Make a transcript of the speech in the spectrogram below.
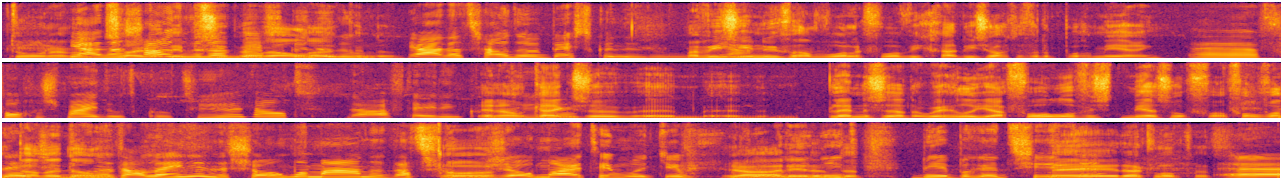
tonen. Ja, dan zou je zouden we dat in principe best wel kunnen eh, doen. Ja, dat zouden we best kunnen doen. Maar wie is ja. hier nu verantwoordelijk voor? Wie, gaat, die zorgt er voor de programmering? Eh, volgens mij doet cultuur dat, de afdeling cultuur. En dan kijken ze, eh, eh, plannen ze dat ook weer heel jaar vol? Of is het meer zo van, van, van nee, dan ze en doen dan? het alleen in de zomermaanden. Dat is sowieso, Martin, want je Ja, wil nee, dat- niet dat- bibberend zitten. nee, dat klopt. Eh,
